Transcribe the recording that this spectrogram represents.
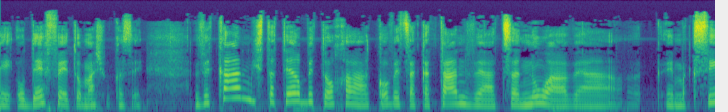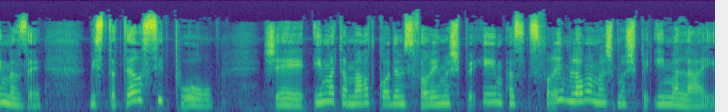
אה, עודפת או משהו כזה. וכאן מסתתר בתוך הקובץ הקטן והצנוע והמקסים הזה, מסתתר סיפור. שאם את אמרת קודם ספרים משפיעים, אז ספרים לא ממש משפיעים עליי,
